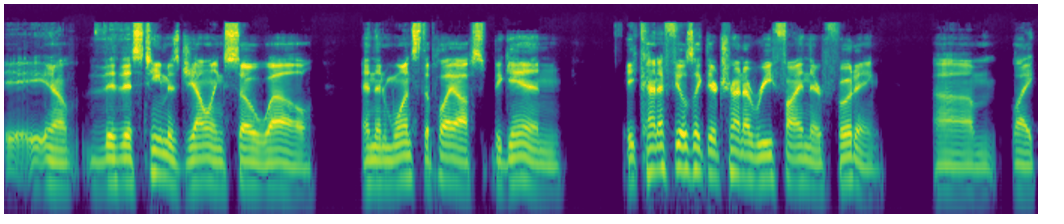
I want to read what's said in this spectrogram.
you know th- this team is gelling so well. And then once the playoffs begin, it kind of feels like they're trying to refine their footing. Um, like,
